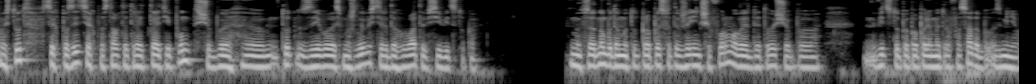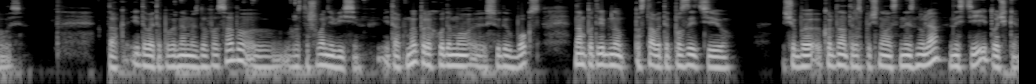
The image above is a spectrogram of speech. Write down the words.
ось тут, в цих позиціях, поставте третій пункт, щоб тут з'явилась можливість редагувати всі відступи. Ми все одно будемо тут прописувати вже інші формули для того, щоб е, відступи по периметру фасаду змінювалися. Так, і давайте повернемось до фасаду е, в розташування вісі. І так, ми переходимо е, сюди в бокс. Нам потрібно поставити позицію, щоб координати розпочиналися не з нуля, не з цієї точки,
